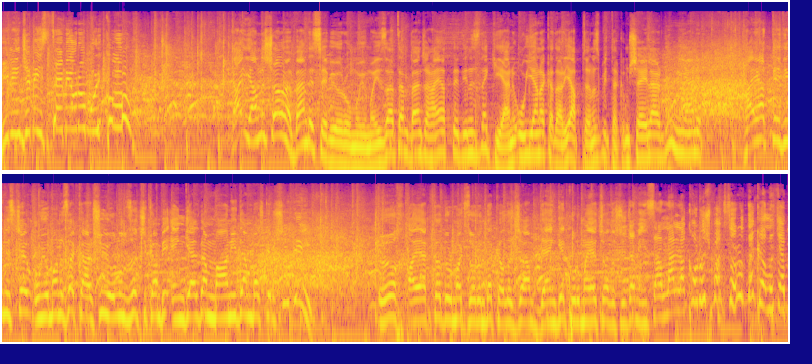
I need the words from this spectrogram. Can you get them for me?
Bilincimi istemiyorum uyku. Ya yanlış anlama ben de seviyorum uyumayı. Zaten bence hayat dediğiniz ne ki? Yani uyuyana kadar yaptığınız bir takım şeyler değil mi? Yani hayat dediğiniz şey uyumanıza karşı yolunuza çıkan bir engelden maniden başka bir şey değil. Ih ayakta durmak zorunda kalacağım. Denge kurmaya çalışacağım. insanlarla konuşmak zorunda kalacağım.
